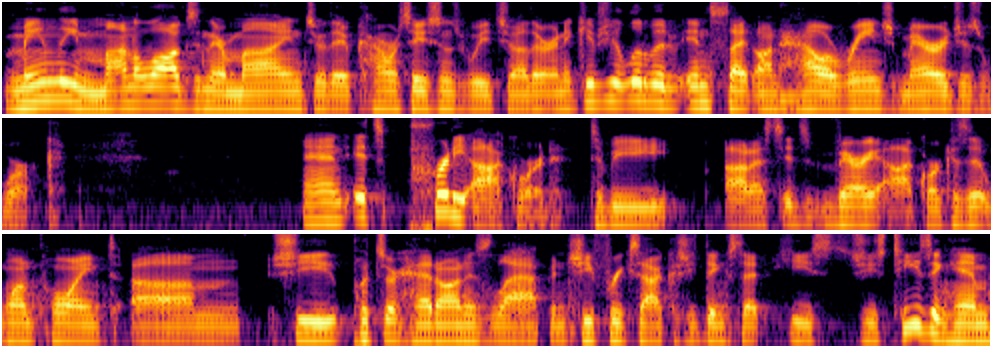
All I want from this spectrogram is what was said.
mainly monologues in their minds or they have conversations with each other and it gives you a little bit of insight on how arranged marriages work and it's pretty awkward to be honest. It's very awkward because at one point, um, she puts her head on his lap and she freaks out because she thinks that he's she's teasing him,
